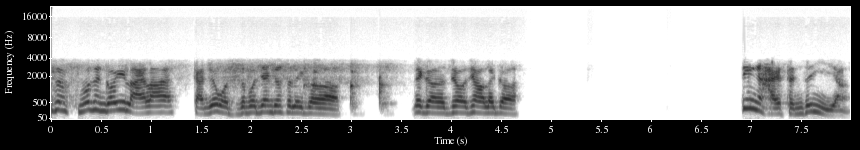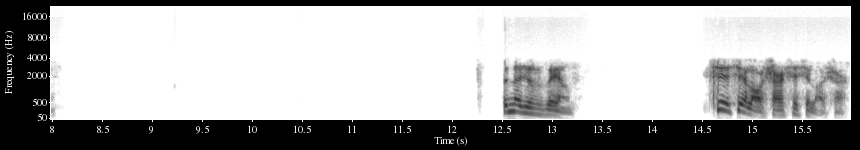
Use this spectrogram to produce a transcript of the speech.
自从福成哥一来了，感觉我直播间就是那个那个叫叫那个定海神针一样，真的就是这样。谢谢老仙儿，谢谢老仙儿。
